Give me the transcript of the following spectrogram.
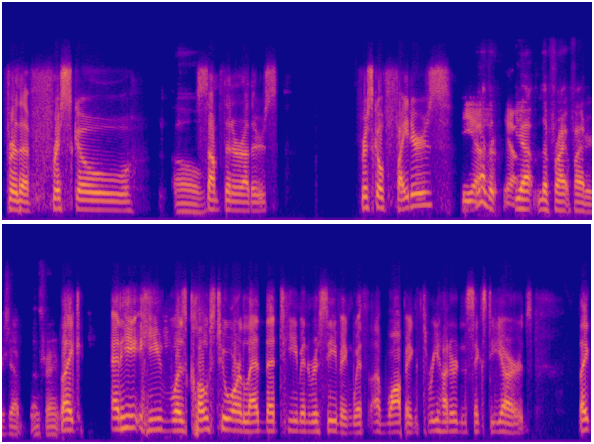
For the Frisco Oh. something or others. Frisco Fighters. Yeah. the, yeah. yeah. The Fright Fighters. Yep, that's right. Like, and he he was close to or led that team in receiving with a whopping 360 yards. Like,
